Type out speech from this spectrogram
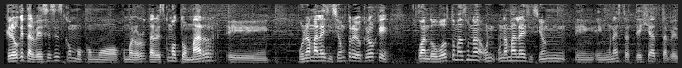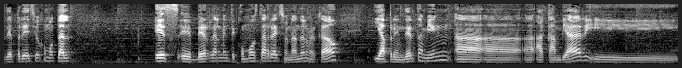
creo que tal vez ese es como, como, como el error, tal vez como tomar eh, una mala decisión, pero yo creo que cuando vos tomas una, una mala decisión en, en, una estrategia tal vez de precio como tal, es eh, ver realmente cómo está reaccionando el mercado y aprender también a, a, a cambiar y,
